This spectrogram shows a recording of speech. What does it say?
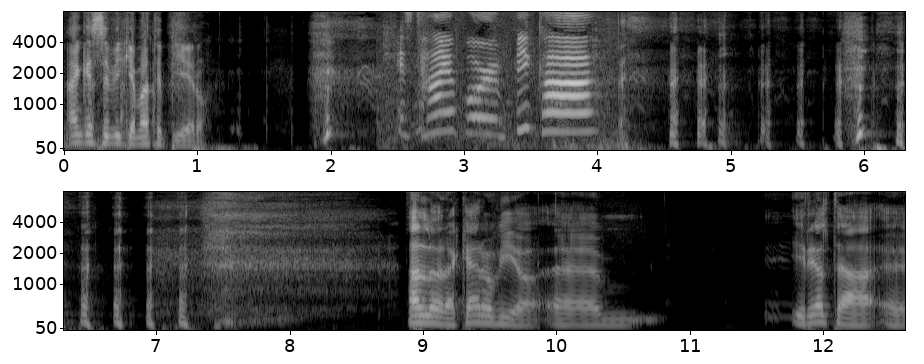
Anche se vi chiamate Piero. It's time for Vika! Allora, caro mio, ehm, in realtà eh,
